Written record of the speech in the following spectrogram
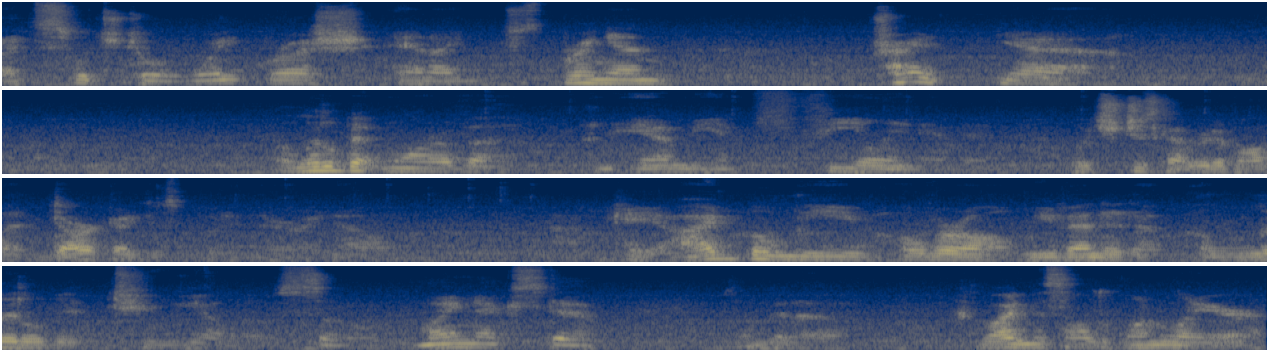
I'd switch to a white brush and I just bring in, try it, yeah, a little bit more of a an ambient feeling in it, which just got rid of all that dark I just put in there right now. Okay, I believe overall we've ended up a little bit too yellow. So my next step is I'm gonna combine this all to one layer.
